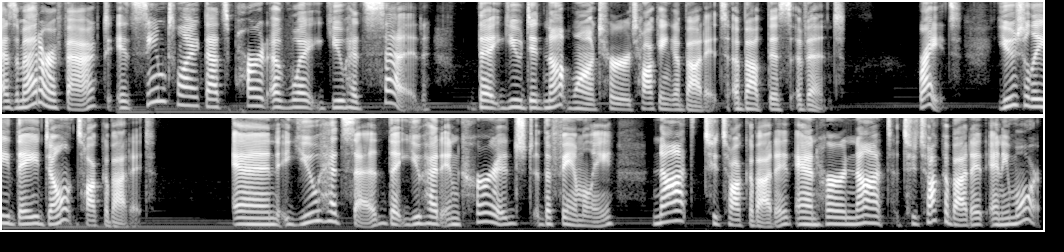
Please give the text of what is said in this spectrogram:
As a matter of fact, it seemed like that's part of what you had said, that you did not want her talking about it, about this event. Right. Usually they don't talk about it. And you had said that you had encouraged the family not to talk about it and her not to talk about it anymore.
